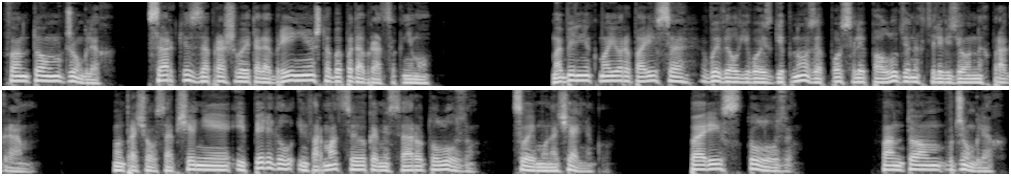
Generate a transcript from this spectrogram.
Фантом в джунглях. Саркис запрашивает одобрение, чтобы подобраться к нему. Мобильник майора Париса вывел его из гипноза после полуденных телевизионных программ. Он прочел сообщение и передал информацию комиссару Тулузу, своему начальнику. Парис, Тулузу. Фантом в джунглях.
